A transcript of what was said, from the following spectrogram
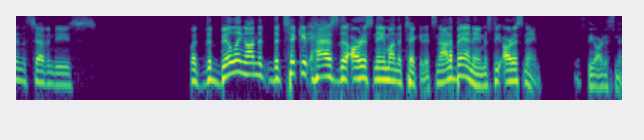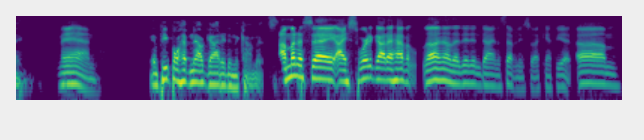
in the 70s but the billing on the the ticket has the artist name on the ticket. It's not a band name it's the artist name. It's the artist's name. man And people have now got it in the comments. i'm gonna say i swear to god i haven't oh no they didn't die in the 70s so that can't be it um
